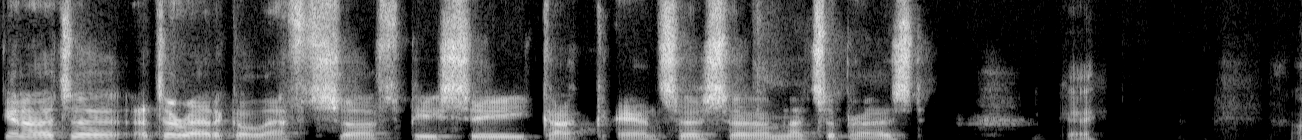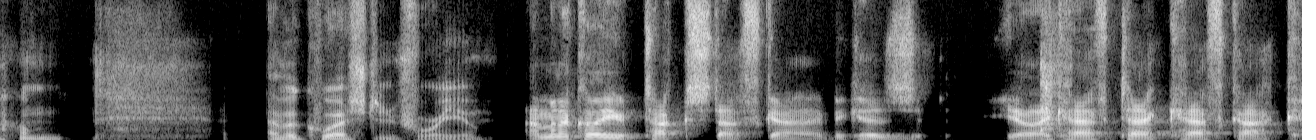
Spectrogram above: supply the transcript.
you know that's a that's a radical left soft PC cuck answer, so I'm not surprised. Okay. Um, I have a question for you. I'm gonna call you tuck stuff guy because you're like half tech, half cuck.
